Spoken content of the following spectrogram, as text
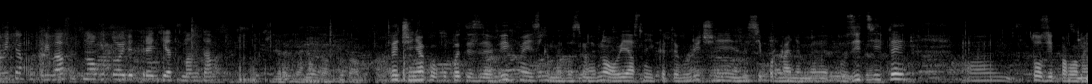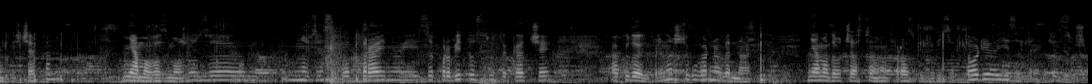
направите, ако при вас отново дойде третият мандат? Вече няколко пъти заявихме, искаме да сме много ясни и категорични, не си променяме позициите. Този парламент е изчерпан. Няма възможност за мнозинство трайно и за правителство, така че ако дойде при нас, ще го върнем веднага. Няма да участваме в разговори за втория и за третия също.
